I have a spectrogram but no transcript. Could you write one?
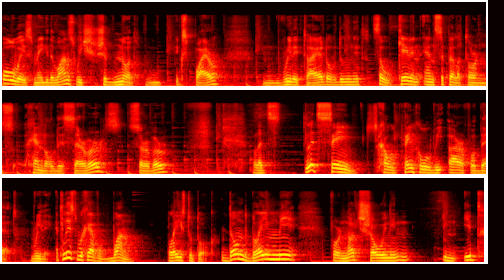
always make the ones which should not expire. I'm really tired of doing it. So Kevin and Sepela Torrens handle this server. server. Let's let's say how thankful we are for that, really. At least we have one place to talk. Don't blame me for not showing in it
